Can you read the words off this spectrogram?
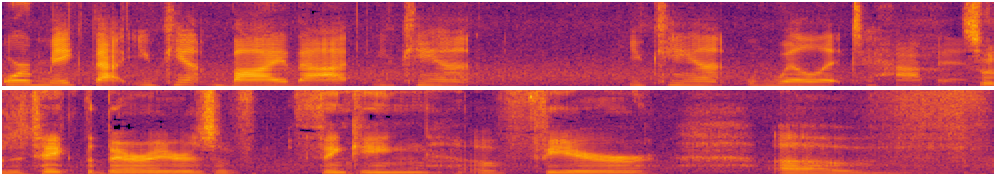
or make that. You can't buy that. You can't you can't will it to happen. So to take the barriers of thinking, of fear, of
